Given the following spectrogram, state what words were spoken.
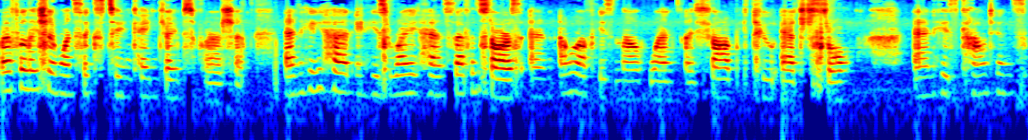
Revelation 1:16 King James Version. And he had in his right hand seven stars, and out of his mouth went a sharp two-edged sword, and his countenance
